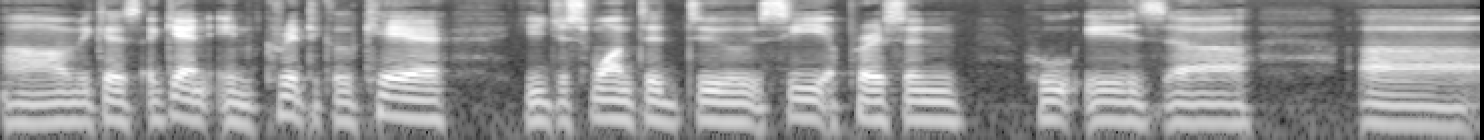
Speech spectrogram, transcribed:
uh, because again, in critical care, you just wanted to see a person who is uh, uh,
